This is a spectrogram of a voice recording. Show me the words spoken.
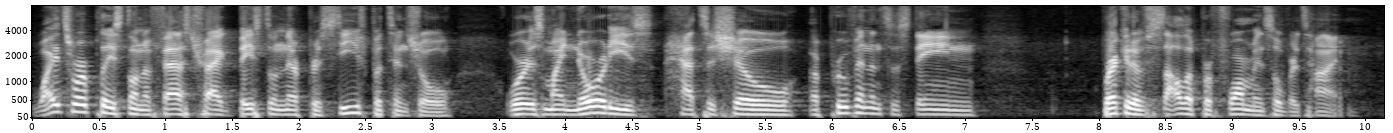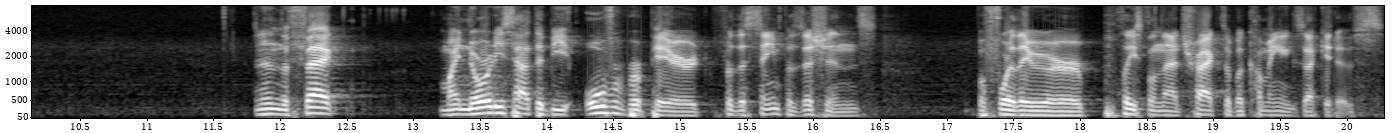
Whites were placed on a fast track based on their perceived potential, whereas minorities had to show a proven and sustained record of solid performance over time. And in effect, minorities had to be over-prepared for the same positions before they were placed on that track to becoming executives.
